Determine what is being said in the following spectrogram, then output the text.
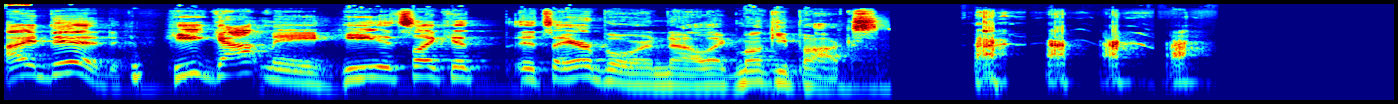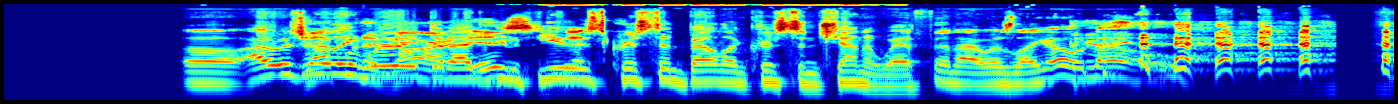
I did. He got me. He it's like it, it's airborne now, like monkeypox. Oh, I was really Jaqen worried Hagar that I'd is- confused Kristen Bell and Kristin Chenoweth, and I was like, oh no.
